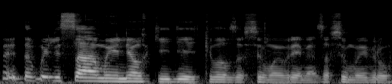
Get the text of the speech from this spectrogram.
Это были самые легкие 9 килов за все мое время, за всю мою игру.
